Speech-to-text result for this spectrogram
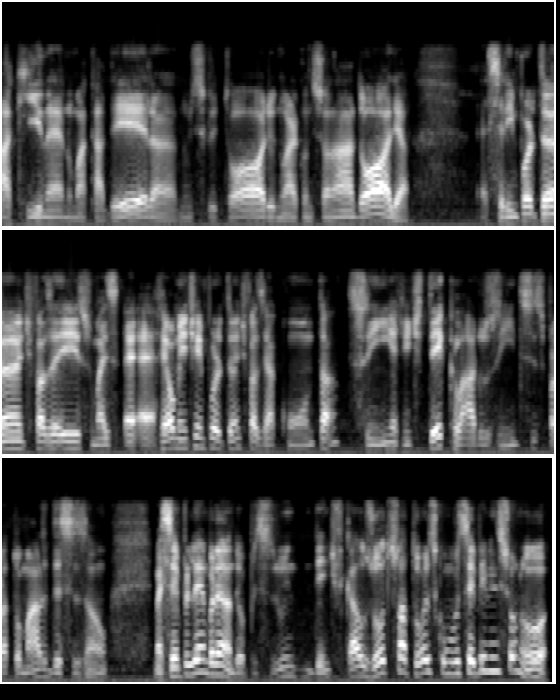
aqui, né, numa cadeira, no escritório, no ar condicionado, olha, é, seria importante fazer isso, mas é, é, realmente é importante fazer a conta, sim, a gente ter claros índices para tomar a decisão, mas sempre lembrando, eu preciso identificar os outros fatores, como você bem mencionou.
